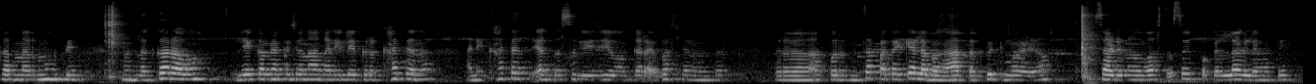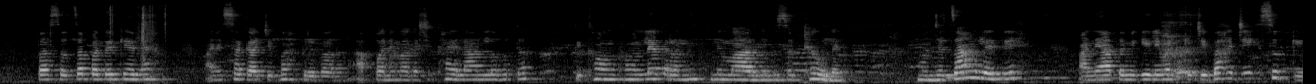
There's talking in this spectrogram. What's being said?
करणार नव्हते. म्हटलं करावं. लेकामेकाच्या नादाने लेकरं खात्यानं आणि खात्यात एकदा सगळे जेवण करायला बसल्यानंतर तर परत चपात्या केल्या बघा. आता पीठ मळलं. साडेनऊ वाजता स्वयंपाकाला लागले होते. पाच सहा चपात्या केल्या आणि सकाळची भाकरी बघा. आप्पाने मगाशी खायला आणलं होतं. ते खाऊन खाऊन लेकरांनी निम्मा अर्ध तसं आहे म्हणजे चांगलं आहे ते. आणि आता मी गेली मटकीची भाजी सुकी.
